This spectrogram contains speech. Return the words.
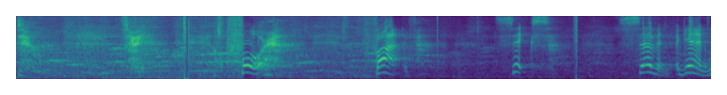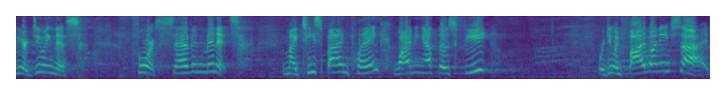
Three, four, five, six, seven. Again, we are doing this for seven minutes. My T-spine plank, widening out those feet. We're doing five on each side.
